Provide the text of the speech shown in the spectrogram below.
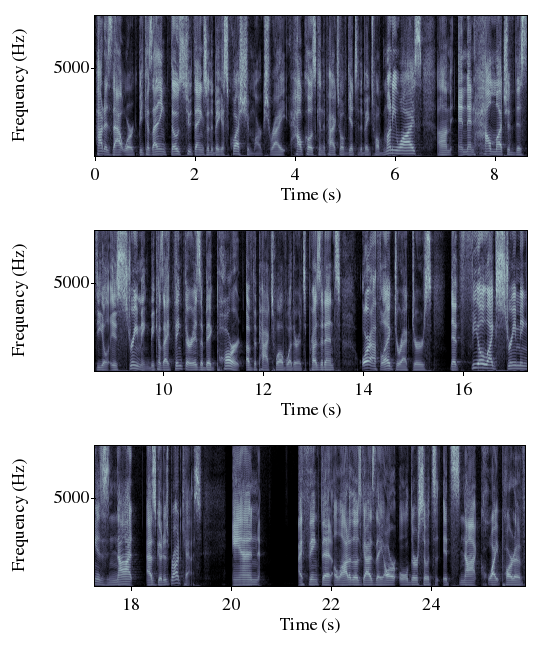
How does that work? Because I think those two things are the biggest question marks, right? How close can the Pac 12 get to the Big 12 money wise? Um, and then how much of this deal is streaming? Because I think there is a big part of the Pac 12, whether it's presidents or athletic directors, that feel like streaming is not as good as broadcast. And I think that a lot of those guys they are older, so it's it's not quite part of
